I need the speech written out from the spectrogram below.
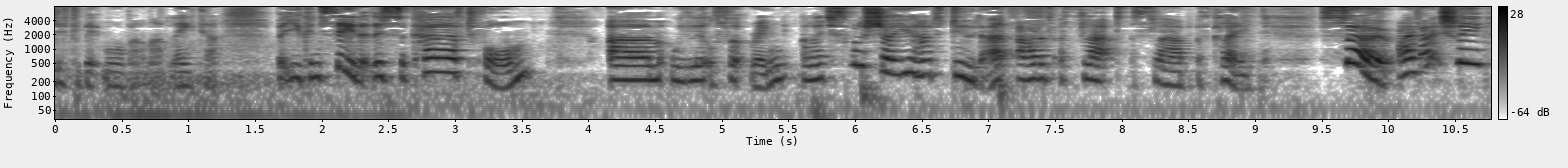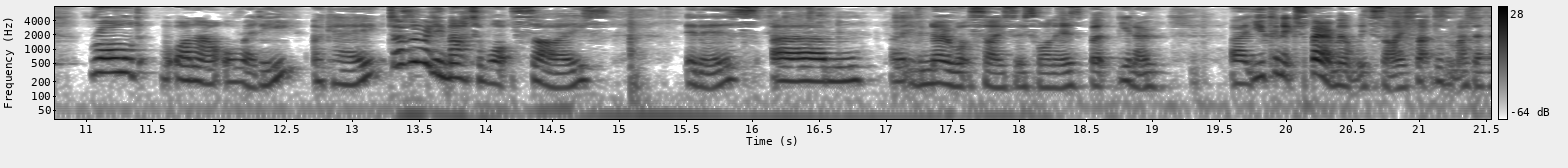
a little bit more about that later. But you can see that this is a curved form um, with a little foot ring and I just want to show you how to do that out of a flat slab of clay. So I've actually rolled one out already, okay? it Doesn't really matter what size it is. Um, I don't even know what size this one is, but you know, uh, you can experiment with size, that doesn't matter.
